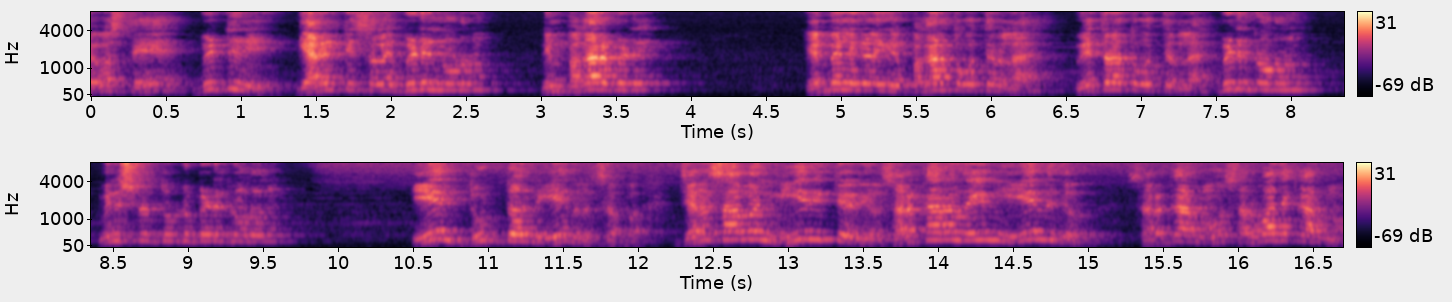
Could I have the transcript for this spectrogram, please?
ವ್ಯವಸ್ಥೆ ಬಿಡ್ರಿ. ಗ್ಯಾರಂಟಿ ಸಲ ಬಿಡ್ರಿ ನೋಡ್ರಿ ನಿಮ್ಮ ಪಗಾರ ಬಿಡ್ರಿ. ಎಂ ಎಲ್ ಎಗಳಿಗೆ ಪಗಾರ ತಗೋತಿರಲ್ಲ, ವೇತನ ತಗೋತಿರಲ್ಲ, ಬಿಡ್ರಿ ನೋಡೋಣ ಮಿನಿಸ್ಟರ್ ದುಡ್ಡು ಬಿಡ್ರಿ ನೋಡೋಣ ಏನು ದುಡ್ಡು ಅಂದ್ರೆ ಏನು ಸ್ವಲ್ಪ ಜನಸಾಮಾನ್ಯ ಈ ರೀತಿ ನೀವು ಸರ್ಕಾರ ಅಂದ್ರೆ ಏನು ಏನಿದು ಸರ್ಕಾರನೋ, ಸರ್ವಾಧಿಕಾರನೋ?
